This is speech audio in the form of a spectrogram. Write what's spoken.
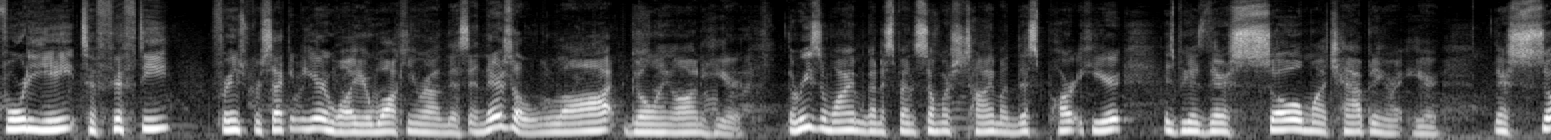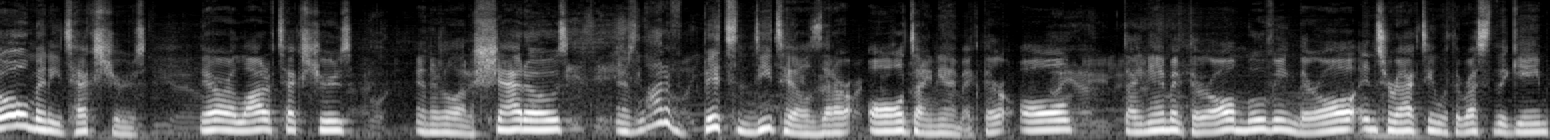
48 to 50 frames per second here while you're walking around this. And there's a lot going on here. The reason why I'm going to spend so much time on this part here is because there's so much happening right here. There's so many textures. There are a lot of textures and there's a lot of shadows. there's a lot of bits and details that are all dynamic. They're all dynamic. They're all moving. They're all interacting with the rest of the game.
